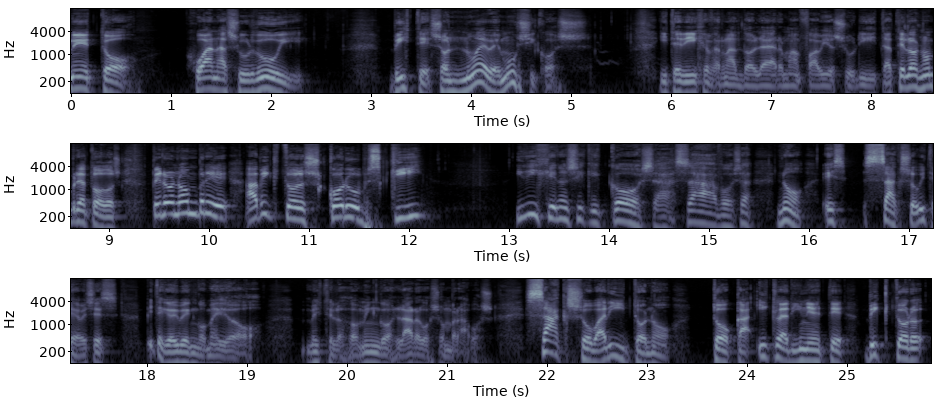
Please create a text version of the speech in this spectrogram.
El Noneto, Juana Zurduy. Viste, son nueve músicos. Y te dije Fernando Lerman, Fabio Zurita, te los nombré a todos, pero nombré a Víctor Skorupski y dije no sé qué cosa, Sabo, no, es saxo, viste, a veces, viste que hoy vengo medio, viste, los domingos largos son bravos. Saxo barítono toca y clarinete Víctor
